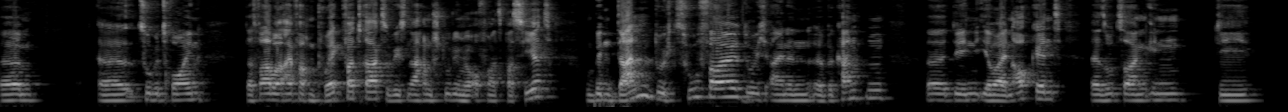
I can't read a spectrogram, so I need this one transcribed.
ähm, äh, zu betreuen. Das war aber einfach ein Projektvertrag, so wie es nach dem Studium ja oftmals passiert. Und bin dann durch Zufall, durch einen äh, Bekannten, den ihr beiden auch kennt, sozusagen in die,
